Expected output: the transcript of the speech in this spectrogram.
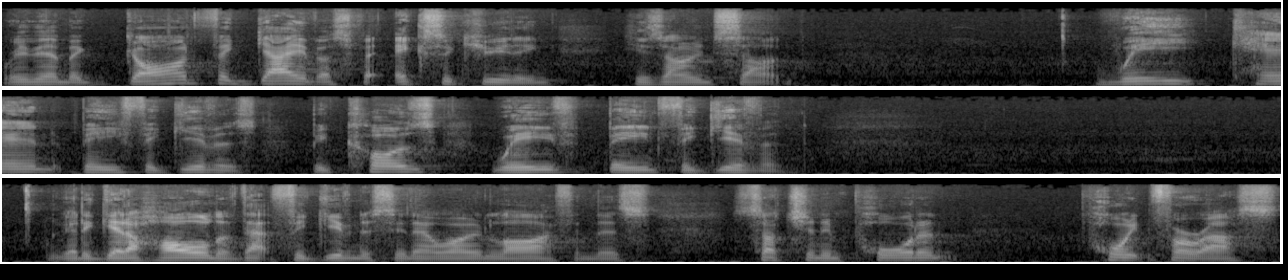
Remember, God forgave us for executing his own Son. We can be forgivers because we've been forgiven. We've got to get a hold of that forgiveness in our own life, and there's such an important point for us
